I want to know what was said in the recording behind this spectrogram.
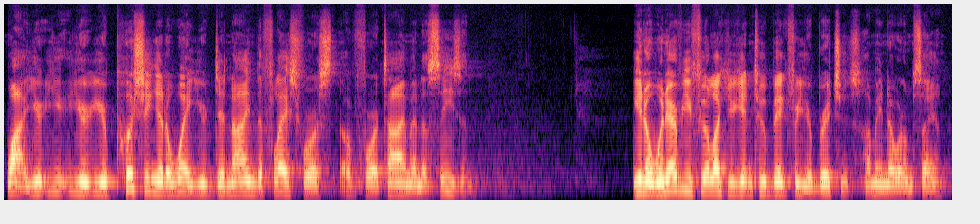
Why? You're, you're, you're pushing it away. You're denying the flesh for a, for a time and a season. You know, whenever you feel like you're getting too big for your britches, I mean, know what I'm saying?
